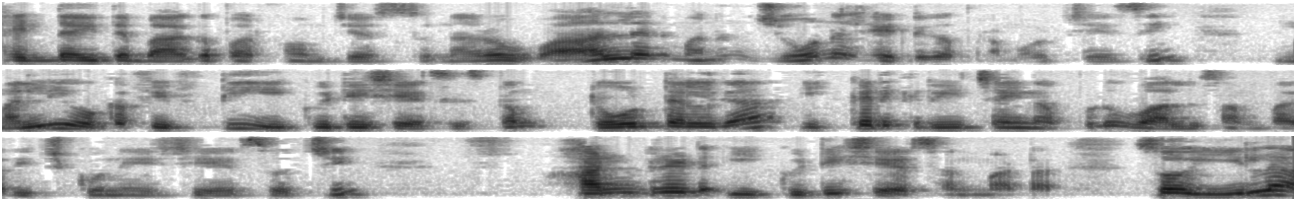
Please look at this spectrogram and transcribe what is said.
హెడ్ అయితే బాగా పర్ఫామ్ చేస్తున్నారో వాళ్ళని మనం జోనల్ హెడ్గా ప్రమోట్ చేసి మళ్ళీ ఒక ఫిఫ్టీ ఈక్విటీ షేర్స్ ఇస్తాం. టోటల్గా ఇక్కడికి రీచ్ అయినప్పుడు వాళ్ళు సంపాదించుకునే షేర్స్ వచ్చి హండ్రెడ్ ఈక్విటీ షేర్స్ అన్నమాట. సో ఇలా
